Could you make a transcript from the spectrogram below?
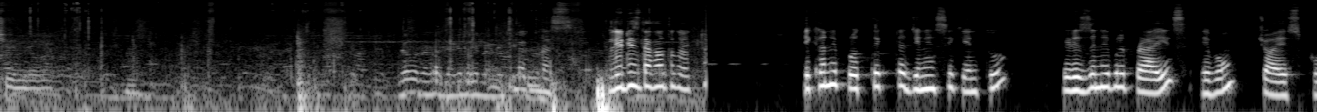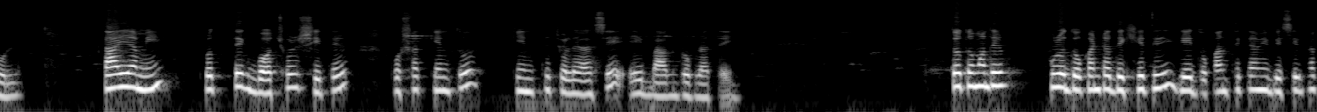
চেন দেওয়া। লেডিস দেখাও তো এখানে প্রত্যেকটা জিনিসই কিন্তু রিজনেবল প্রাইস এবং চয়েসফুল তাই আমি প্রত্যেক বছর শীতের পোশাক কিন্তু কিনতে চলে আসি এই বাগডোগরাতেই। তো তোমাদের পুরো দোকানটা দেখিয়ে দিই, যে দোকান থেকে আমি বেশিরভাগ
